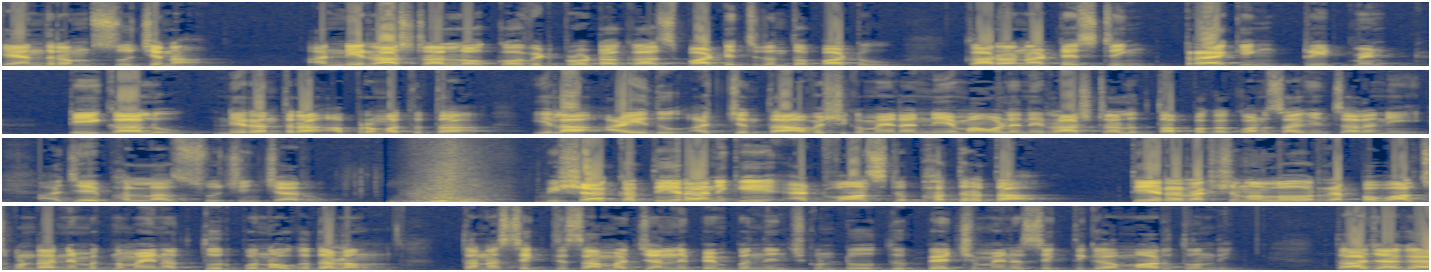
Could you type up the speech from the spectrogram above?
కేంద్రం సూచన. అన్ని రాష్ట్రాల్లో కోవిడ్ ప్రోటోకాల్స్ పాటించడంతో పాటు కరోనా టెస్టింగ్ ట్రాకింగ్ ట్రీట్మెంట్ టీకాలు నిరంతర అప్రమత్తత ఇలా ఐదు అత్యంత ఆవశ్యకమైన నియమావళిని రాష్ట్రాలు తప్పక కొనసాగించాలని అజయ్ భల్లా సూచించారు. విశాఖ తీరానికి అడ్వాన్స్డ్ భద్రత తీర రక్షణలో రెప్పవాల్చకుండా నిమగ్నమైన తూర్పు నౌకదళం తన శక్తి సామర్థ్యాల్ని పెంపొందించుకుంటూ దుర్భేద్యమైన శక్తిగా మారుతోంది. తాజాగా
